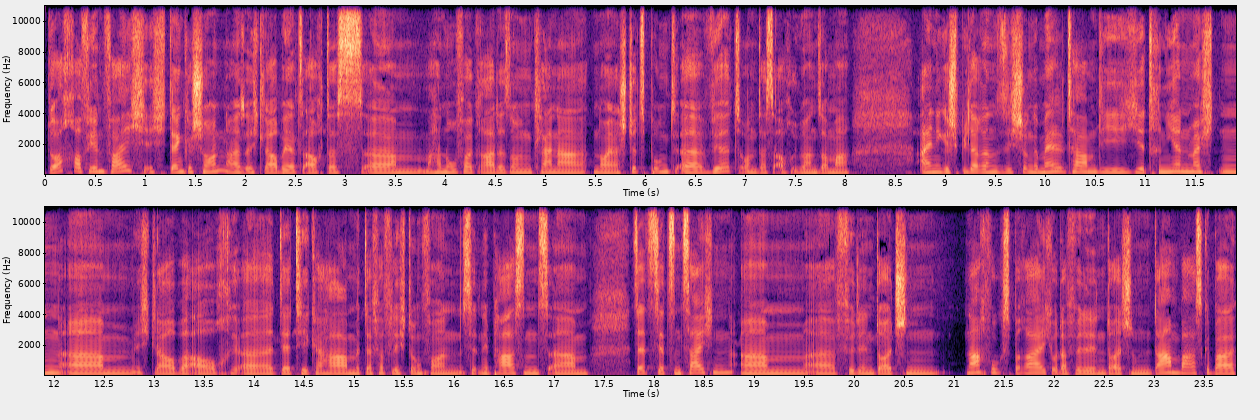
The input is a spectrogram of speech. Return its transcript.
Doch, auf jeden Fall. Ich, ich denke schon. Also ich glaube jetzt auch, dass ähm, Hannover gerade so ein kleiner neuer Stützpunkt äh, wird und das auch über den Sommer einige Spielerinnen sich schon gemeldet haben, die hier trainieren möchten. Ähm, ich glaube auch äh, der TKH mit der Verpflichtung von Sidney Parsons ähm, setzt jetzt ein Zeichen ähm, äh, für den deutschen Nachwuchsbereich oder für den deutschen Damenbasketball.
